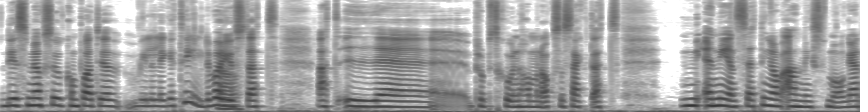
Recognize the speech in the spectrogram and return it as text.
Det som jag också kom på att jag ville lägga till det var ja. just att, att i eh, propositionen har man också sagt att en nedsättning av andningsförmågan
